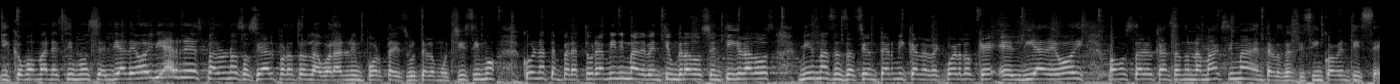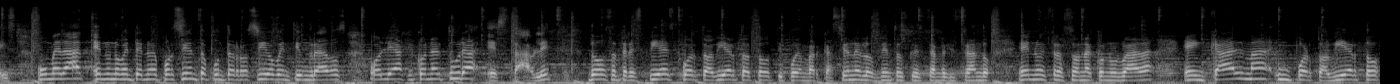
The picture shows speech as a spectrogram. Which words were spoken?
Y cómo amanecimos el día de hoy, viernes, para uno social, para otros laboral, no importa, disfrútelo muchísimo, con una temperatura mínima de 21 grados centígrados, misma sensación térmica, les recuerdo que el día de hoy vamos a estar alcanzando una máxima entre los 25 a 26, humedad en un 99%, punto rocío 21 grados, oleaje con altura estable, 2 a 3 pies, puerto abierto a todo tipo de embarcaciones, los vientos que se están registrando en nuestra zona conurbada, en calma, un puerto abierto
